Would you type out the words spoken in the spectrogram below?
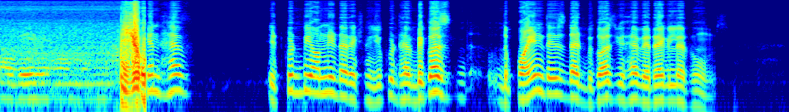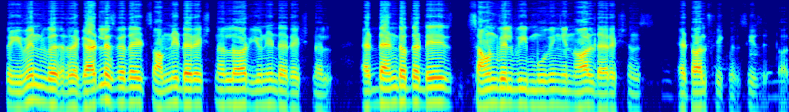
a wave? You can have it could be omnidirectional you could have because the point is that because you have irregular rooms so even regardless whether it's omnidirectional or unidirectional at the end of the day sound will be moving in all directions at all frequencies at all.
